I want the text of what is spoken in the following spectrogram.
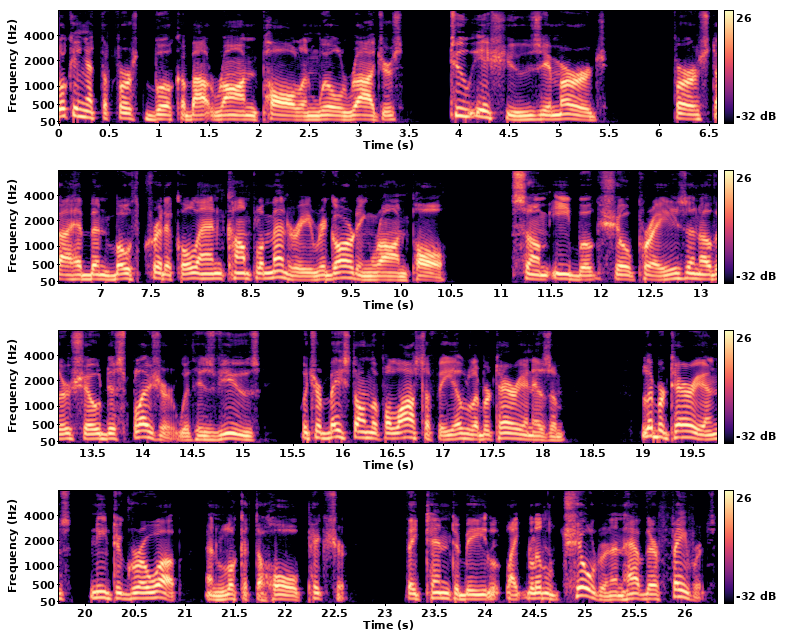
Looking at the first book about Ron Paul and Will Rogers, two issues emerge. First, I have been both critical and complimentary regarding Ron Paul. Some ebooks show praise and others show displeasure with his views, which are based on the philosophy of libertarianism. Libertarians need to grow up and look at the whole picture. They tend to be like little children and have their favorites.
